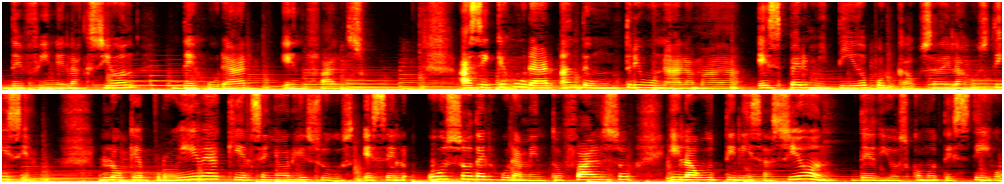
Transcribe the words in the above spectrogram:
define la acción de jurar en falso. Así que jurar ante un tribunal, amada, es permitido por causa de la justicia. Lo que prohíbe aquí el Señor Jesús es el uso del juramento falso y la utilización de Dios como testigo,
